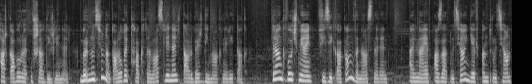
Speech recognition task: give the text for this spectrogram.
հարկավոր է ուրախadir լինել։ Բռնությունը կարող է թաքնված լինել տարբեր դիմակների տակ։ Դրանք ոչ միայն ֆիզիկական վնասներ են, այլ նաև ազատության եւ ընտրության,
